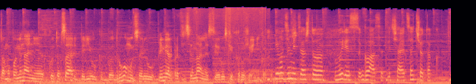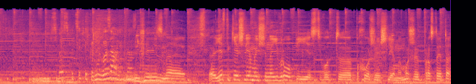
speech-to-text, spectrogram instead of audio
там упоминание, какой-то царь дарил как бы другому царю пример профессиональности русских оружейников. я вот заметила, что вырез глаз отличается. А что так? Своя специфика. Ну, глаза у них разные. Не знаю. Есть такие шлемы еще на Европе есть, вот э, похожие шлемы. Может, просто это,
